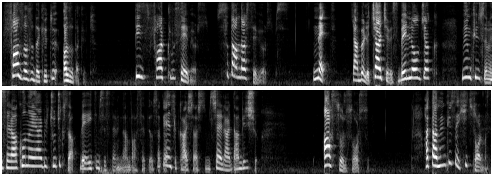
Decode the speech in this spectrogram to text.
Fazlası da kötü, azı da kötü. Biz farklı sevmiyoruz. Standart seviyoruz biz. Net. Yani böyle çerçevesi belli olacak. Mümkünse mesela konu eğer bir çocuksa ve eğitim sisteminden bahsediyorsak en sık karşılaştığımız şeylerden biri şu. Az soru sorsun. Hatta mümkünse hiç sormasın.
